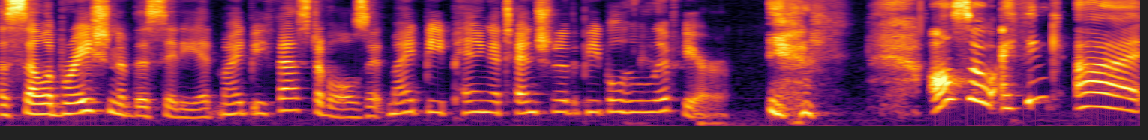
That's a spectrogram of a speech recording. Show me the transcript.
a celebration of the city, it might be festivals, it might be paying attention to the people who live here. also, I think uh,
